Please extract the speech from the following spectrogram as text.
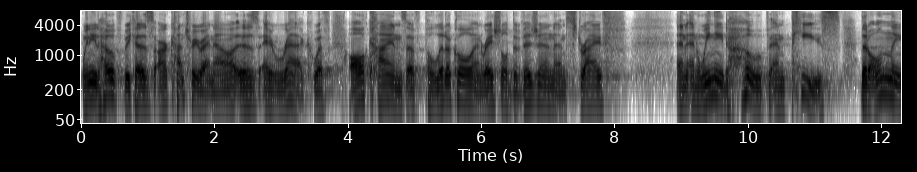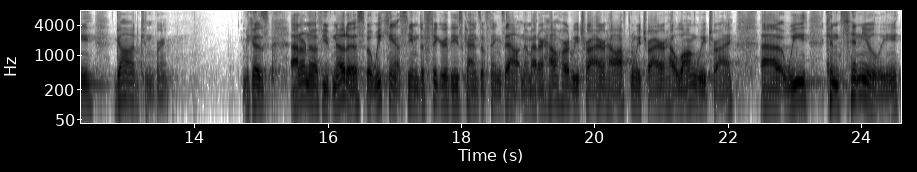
We need hope because our country right now is a wreck with all kinds of political and racial division and strife. And, and we need hope and peace that only God can bring. Because I don't know if you've noticed, but we can't seem to figure these kinds of things out. No matter how hard we try, or how often we try, or how long we try, uh, we continually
